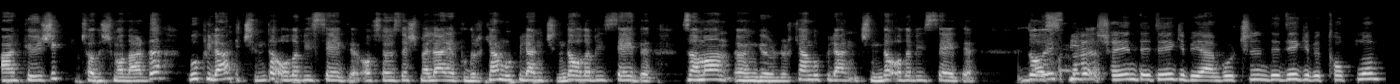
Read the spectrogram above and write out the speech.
arkeolojik çalışmalarda bu plan içinde olabilseydi. O sözleşmeler yapılırken bu plan içinde olabilseydi. Zaman öngörülürken bu plan içinde olabilseydi. Dolayısıyla Aslında şeyin dediği gibi yani Burçin'in dediği gibi toplum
